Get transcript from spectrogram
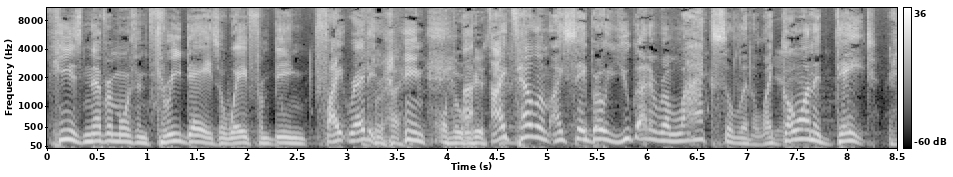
he is never more than three days away from being fight ready. I mean, On the I. I tell him, I say, bro, you got to relax a little. Like, go on a date. and,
